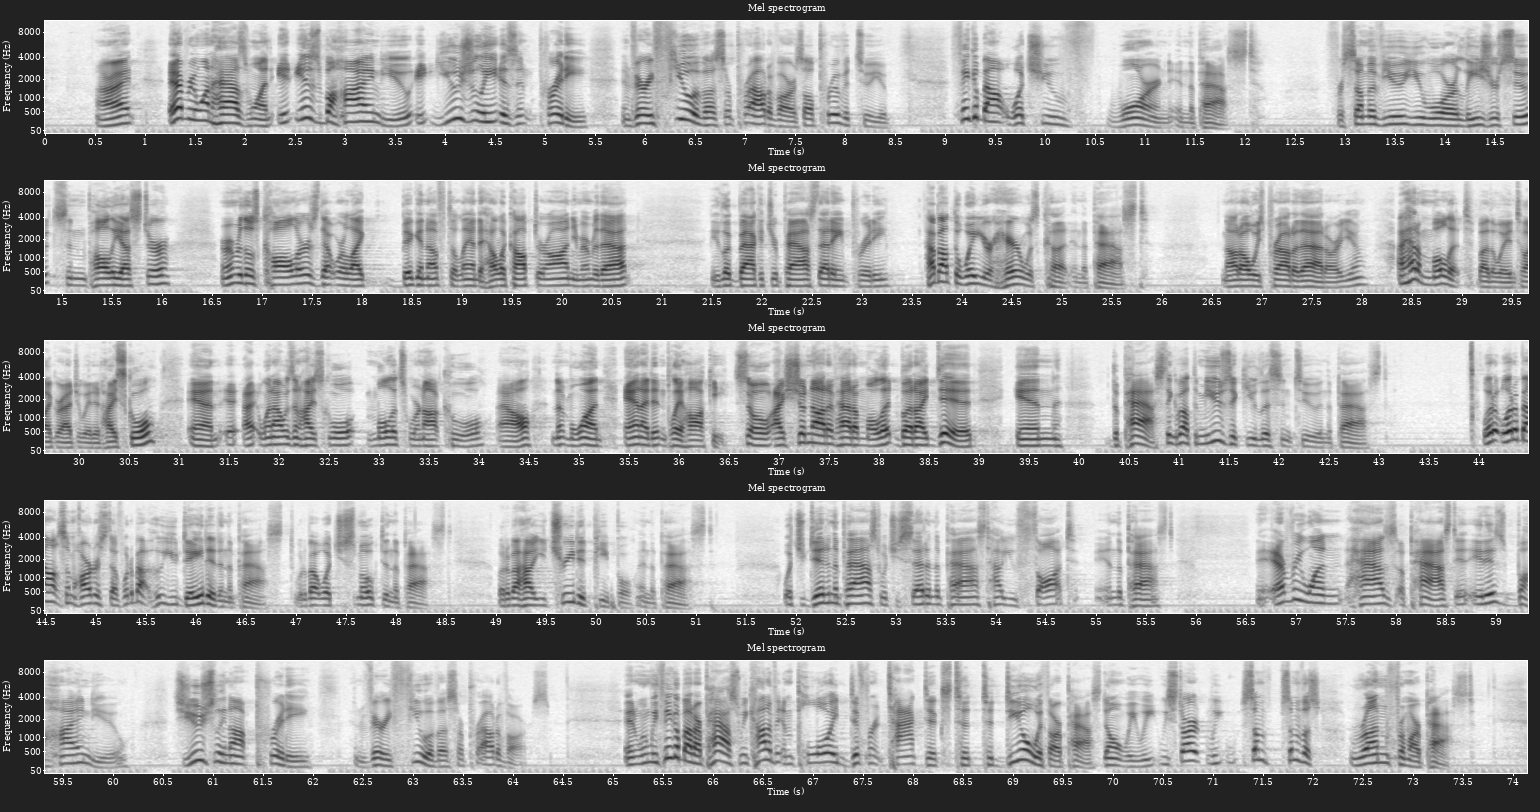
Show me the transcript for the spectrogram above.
All right? Everyone has one. It is behind you. It usually isn't pretty, and very few of us are proud of ours. I'll prove it to you. Think about what you've worn in the past. For some of you, you wore leisure suits and polyester. Remember those collars that were like big enough to land a helicopter on? You remember that? You look back at your past, that ain't pretty. How about the way your hair was cut in the past? Not always proud of that, are you? I had a mullet, by the way, until I graduated high school. And it, I, when I was in high school, mullets were not cool, Al, number one, and I didn't play hockey. So I should not have had a mullet, but I did in the past. Think about the music you listened to in the past. What, what about some harder stuff? What about who you dated in the past? What about what you smoked in the past? What about how you treated people in the past? What you did in the past, what you said in the past, how you thought in the past. Everyone has a past, it, it is behind you. It's usually not pretty, and very few of us are proud of ours. And when we think about our past, we kind of employ different tactics to, to deal with our past, don't we? We, we start, we, some, some of us run from our past.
